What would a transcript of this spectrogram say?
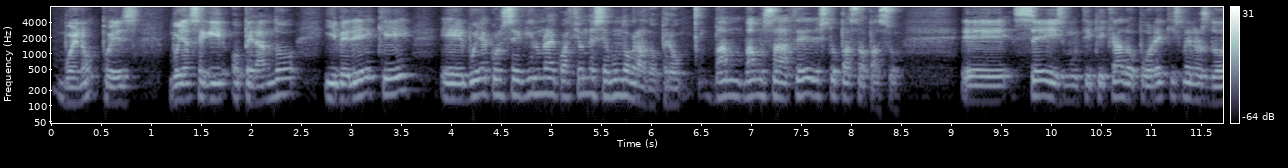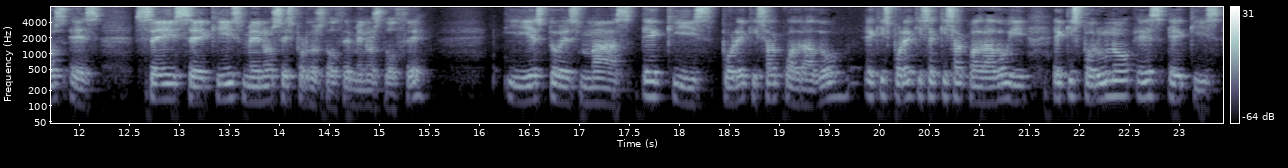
Bueno, pues voy a seguir operando y veré que eh, voy a conseguir una ecuación de segundo grado, pero vamos a hacer esto paso a paso. 6 eh, multiplicado por x menos 2 es 6x menos 6 por 2, 12, menos 12. Y esto es más x por x al cuadrado, x por x, x al cuadrado, y x por 1 es x,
